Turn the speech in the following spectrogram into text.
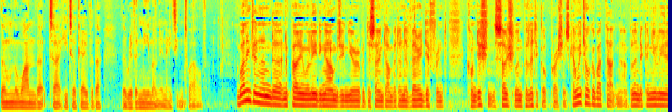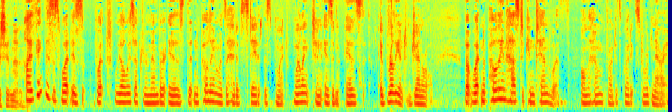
than the one that uh, he took over the the River Niemen in 1812. Wellington and uh, Napoleon were leading armies in Europe at the same time, but under very different conditions, social and political pressures. Can we talk about that now? Belinda, can you lead us in there? I think this is what is what we always have to remember is that Napoleon was the head of state at this point. Wellington is an, is a brilliant general, but what Napoleon has to contend with on the home front is quite extraordinary.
